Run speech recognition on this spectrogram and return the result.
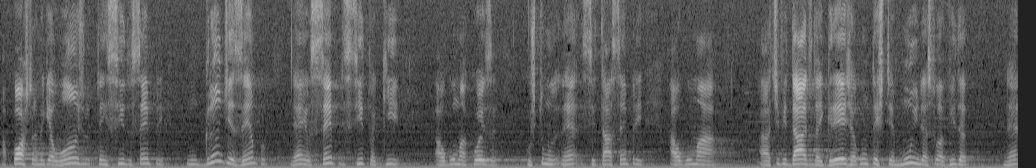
apóstolo Miguel Ângelo, que tem sido sempre um grande exemplo, né? Eu sempre cito aqui alguma coisa, costumo né, citar sempre alguma atividade da igreja, algum testemunho da sua vida, né?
